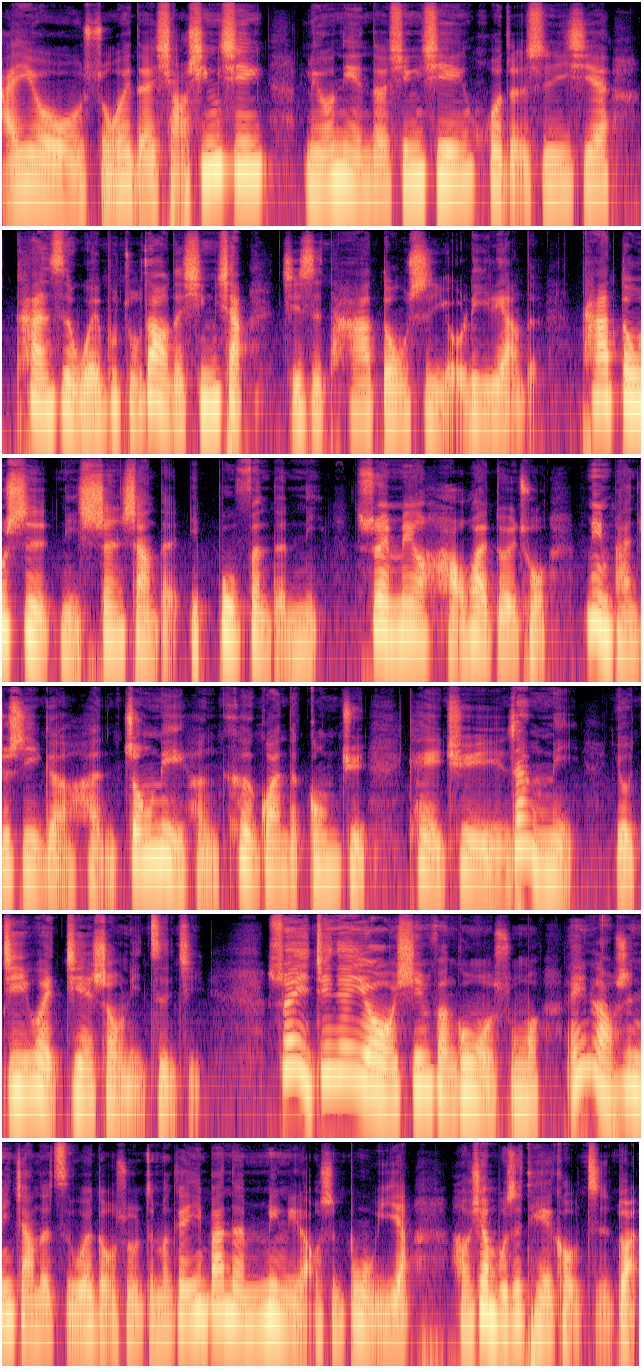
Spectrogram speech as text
还有所谓的小星星、流年的星星，或者是一些看似微不足道的星象，其实它都是有力量的。它都是你身上的一部分的你，所以没有好坏对错。命盘就是一个很中立、很客观的工具，可以去让你有机会接受你自己。所以今天也有新粉跟我说：“哎，老师，你讲的紫微斗数怎么跟一般的命理老师不一样？好像不是铁口直断，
